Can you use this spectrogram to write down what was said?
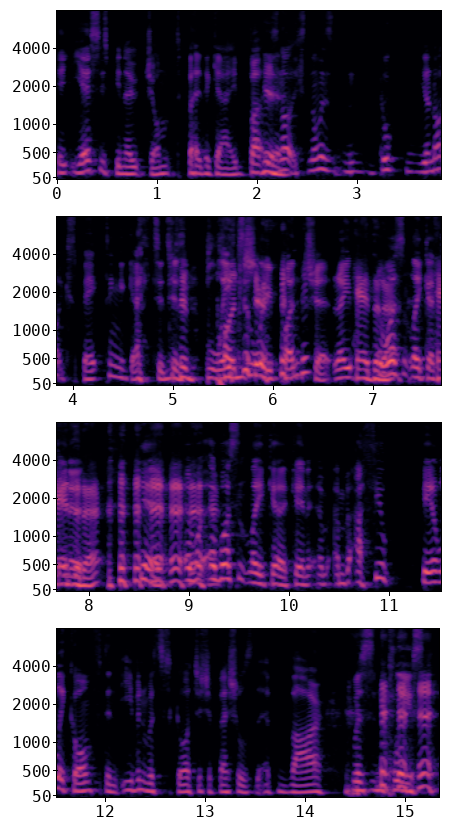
yes, he's been out jumped by the guy, but he's not. No one's. Go, you're not expecting a guy to just To punch blatantly it. punch it, right? Headed it it. wasn't like a kind of it. yeah, it, it wasn't like a kind of. I feel fairly confident, even with Scottish officials, that if VAR was in place, that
